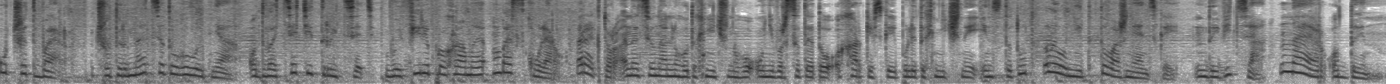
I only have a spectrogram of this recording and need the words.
у четвер, 14 липня о 20.30 в ефірі програми без кольору. Ректор Національного технічного університету Харківський політехнічний інститут Леонід Товажнянський. Дивіться на Р 1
